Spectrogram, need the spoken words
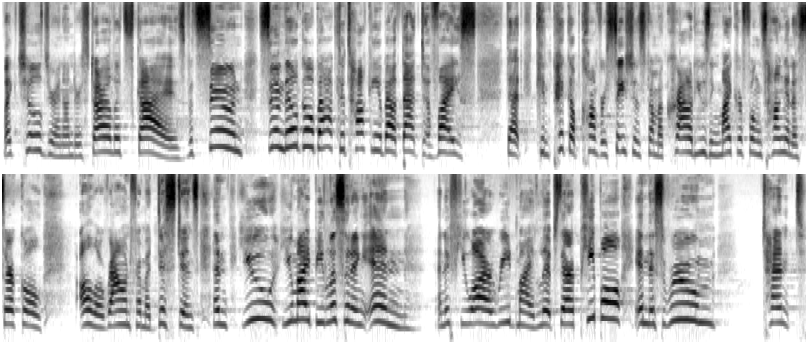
like children under starlit skies. But soon, soon they'll go back to talking about that device that can pick up conversations from a crowd using microphones hung in a circle all around from a distance. And you, you might be listening in and if you are, read my lips. There are people in this room, tent,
